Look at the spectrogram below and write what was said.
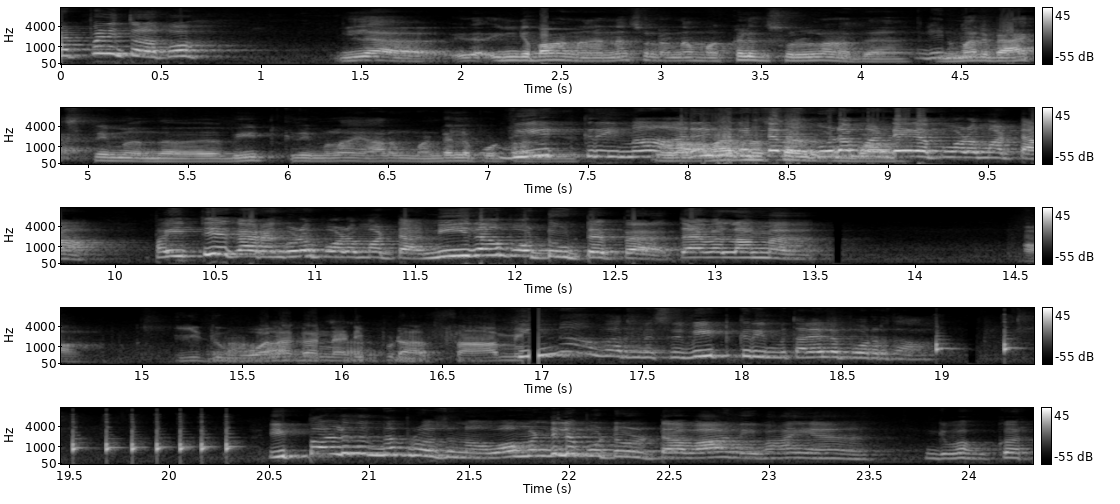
கட் பண்ணி தொலை போ. இல்ல இங்க பா நான் என்ன சொல்றேன்னா மக்களுக்கு சொல்லலாம் அத. இந்த மாதிரி வேக்ஸ் கிரீம் அந்த வீட் கிரீம் எல்லாம் யாரும் மண்டையில போட்டு வீட் கிரீமா அறிவு கிட்டவன் கூட மண்டையில போட மாட்டான். பைத்தியக்காரன் கூட போட மாட்டான். நீ தான் போட்டு விட்ட இப்ப தேவையில்லாம. இது உலக நடிப்புடா சாமி. என்ன அவர்னஸ் வீட் கிரீம் தலையில போடுறதா? இப்ப அழுது என்ன பிரயோஜனம். உன் மண்டியில போட்டு விட்டா வா நீ வா ஏன் இங்க வா உட்கார்.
